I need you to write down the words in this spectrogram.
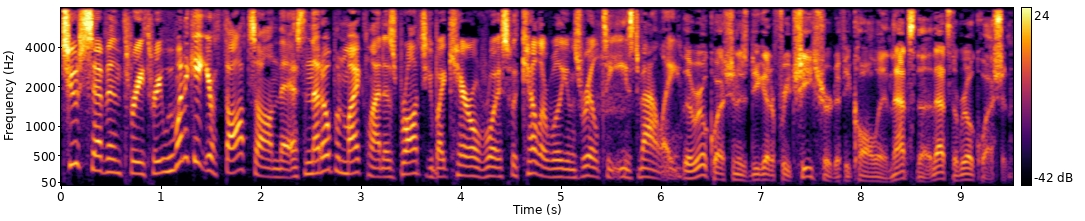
2733. We want to get your thoughts on this and that open mic line is brought to you by Carol Royce with Keller Williams Realty East Valley. The real question is, do you get a free T-shirt if you call in? That's the that's the real question.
